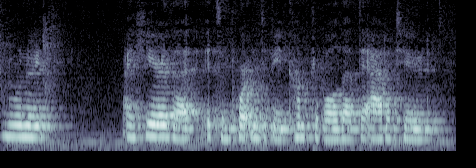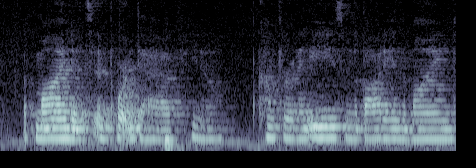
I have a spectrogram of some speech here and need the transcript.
And when we, I hear that it's important to be comfortable, that the attitude of mind, it's important to have, you know, comfort and ease in the body and the mind.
